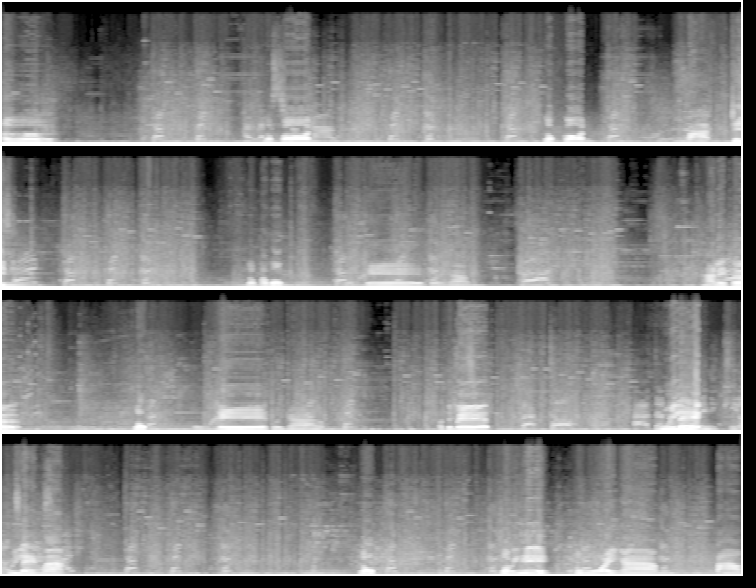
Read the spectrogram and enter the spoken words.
เออหลบก่อนหลบก่อน ปาดจิ้นหลบครับผม โอเค สวยงามฮาเลเตอร์ลบ โอเค สวยงามอัลติเมตอุ้ยแรงอุ้ยแรงมาก ลบลบอีกทีสวยงามตาม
